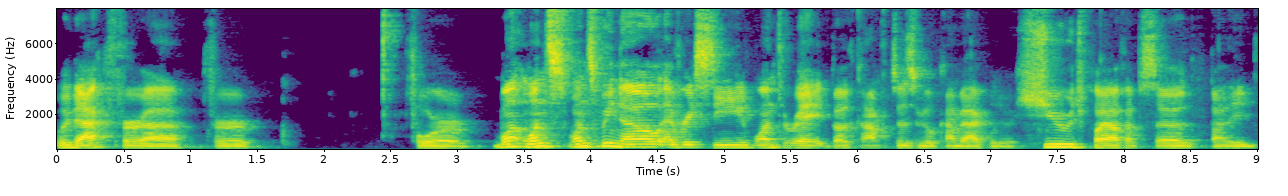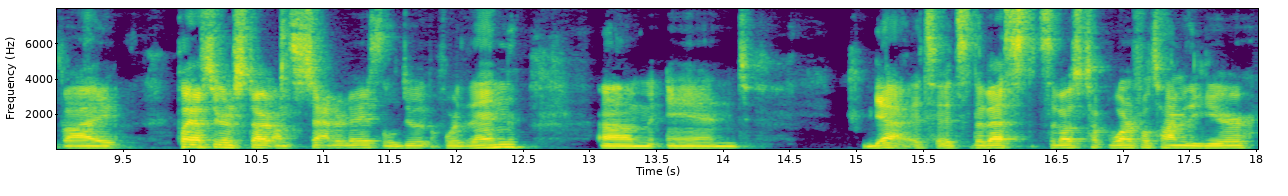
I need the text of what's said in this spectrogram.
we'll be back for uh for for once once we know every seed one through eight both conferences we will come back. We'll do a huge playoff episode by the by playoffs are going to start on Saturday, so we'll do it before then. Um, and yeah, it's it's the best. It's the most wonderful time of the year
